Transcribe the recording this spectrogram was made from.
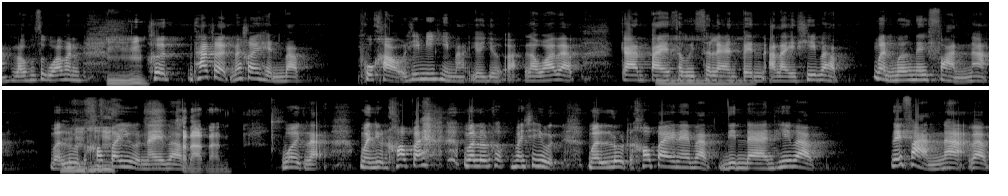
นะ เรารู้สึกว่ามันอืมคือถ้าเกิดไม่เคยเห็นแบบภูเขาที่มีหิมะเยอะๆอะเราว่าแบบการไปสวิตเซอร์แลนด์เป็นอะไรที่แบบเหมือนเมืองในฝันอะเหมือนหลุดเข้าไปอยู่ในแบบขนาดนั้นเวิร์กละเหมือนหยุดเข้าไปมันหลุดเข้าไม่ใช่หยุดเหมือนหลุดเข้าไปในแบบดินแดนที่แบบในฝันน่ะแบบ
